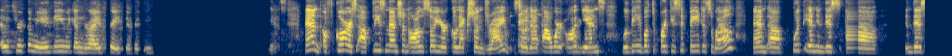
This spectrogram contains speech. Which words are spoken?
And through community, we can drive creativity. Yes. And of course, uh, please mention also your collection drive so that our audience will be able to participate as well and uh, put in in this uh, in this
